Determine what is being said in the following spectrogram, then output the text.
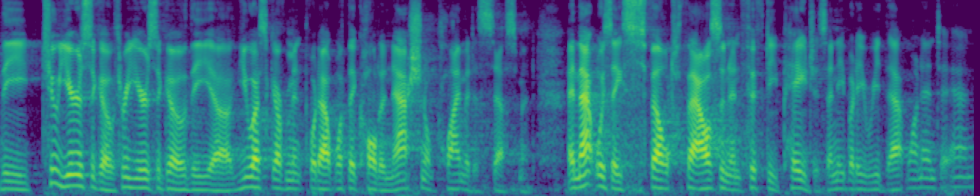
the two years ago, three years ago, the uh, US government put out what they called a national climate assessment. And that was a svelte 1,050 pages. Anybody read that one end to end?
